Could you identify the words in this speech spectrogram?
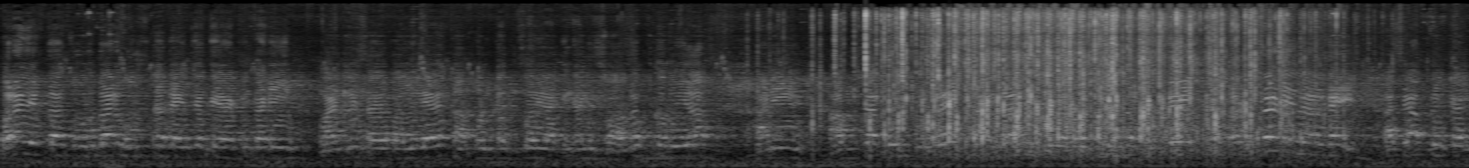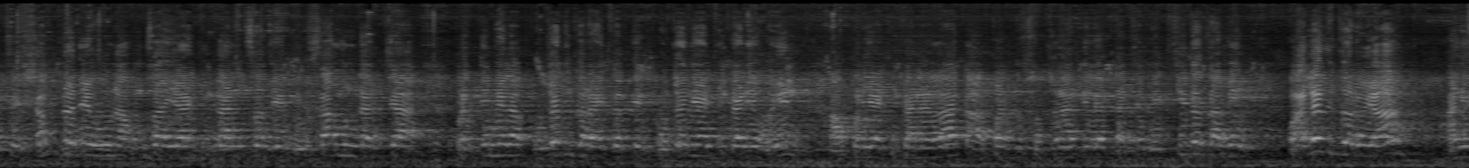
परत एकदा जोरदार घोषणा द्यायच्या त्या ठिकाणी. मांढरे साहेब आलेले आहेत. आपण त्यांचं या ठिकाणी स्वागत करूया. आणि आमच्याकडून कुठल्याही कायदा कुठे अडचण येणार नाही अशा प्रकारचे शब्द देऊन आमचा या ठिकाणचं जे बिरसा मुंडांच्या प्रतिमेला पूजन करायचं ते पूजन या ठिकाणी होईल. आपण या ठिकाणाला आपण सूचना केल्या त्याचे निश्चितच आम्ही पालन करूया. आणि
